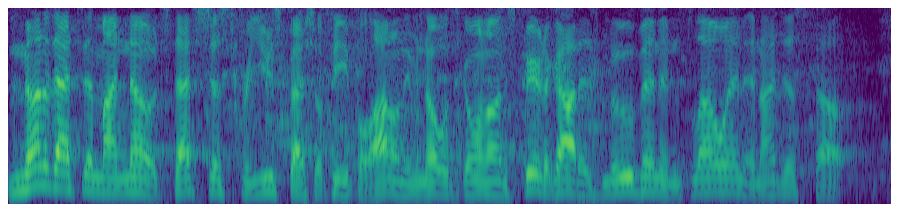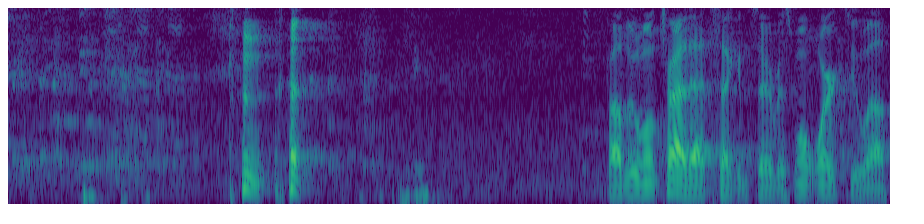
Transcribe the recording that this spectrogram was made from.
None of that's in my notes. That's just for you special people. I don't even know what's going on. Spirit of God is moving and flowing, and I just felt. Probably won't try that second service, won't work too well.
